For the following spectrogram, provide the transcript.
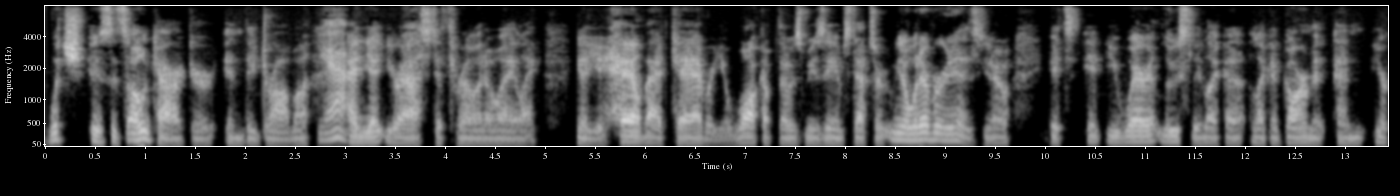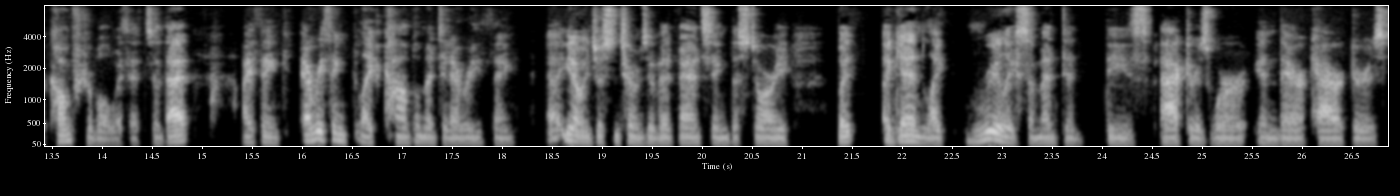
which is its own character in the drama. Yeah. And yet you're asked to throw it away like you know you hail that cab or you walk up those museum steps or you know whatever it is you know it's it you wear it loosely like a like a garment and you're comfortable with it. So that i think everything like complemented everything uh, you know just in terms of advancing the story. But again like really cemented these actors were in their characters.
